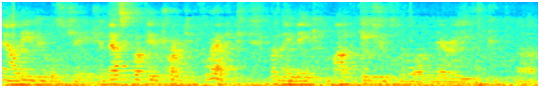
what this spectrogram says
now the intervals change. And that's what they're trying to correct when they make modifications with ordinary uh,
